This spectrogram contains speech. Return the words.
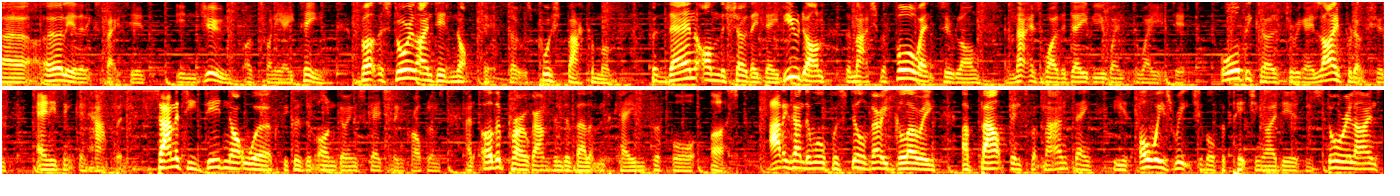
uh, earlier than expected in June of 2018. But the storyline did not fit, so it was pushed back a month. But then on the show they debuted on, the match before went too long, and that is why the debut went the way it did. Or because during a live production, anything can happen. Sanity did not work because of ongoing scheduling problems, and other programs and developments came before us. Alexander Wolf was still very glowing about Vince McMahon, saying he is always reachable for pitching ideas and storylines.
